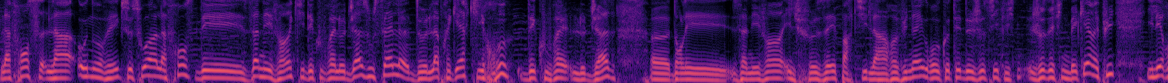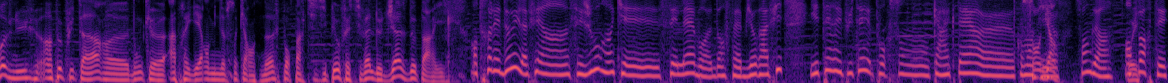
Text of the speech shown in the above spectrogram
la France l'a honoré, que ce soit la France des années 20 qui découvrait le jazz ou celle de l'après-guerre qui redécouvrait le jazz. Euh, dans les années 20, il faisait partie de la Revue Nègre aux côtés de Joséphine, Baker et puis il est revenu un peu plus tard, euh, donc euh, après-guerre en 1949, pour participer au Festival de jazz de Paris. Entre les deux, il a fait un séjour hein, qui est célèbre dans sa biographie. Il était réputé pour son caractère comment sanguin. dire sanguin, emporté.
